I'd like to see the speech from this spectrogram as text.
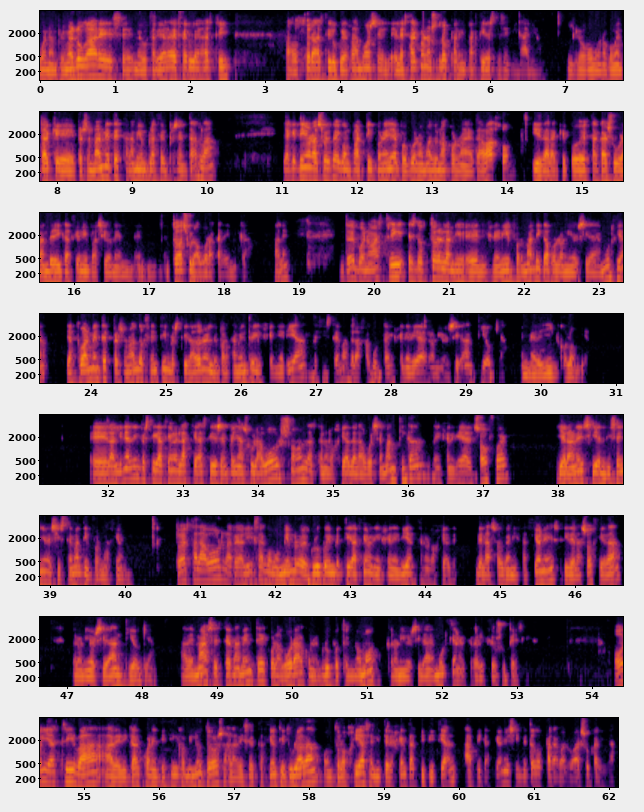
Bueno, en primer lugar, es, eh, me gustaría agradecerle a Astrid, a la doctora Astrid Duque Ramos, el, estar con nosotros para impartir este seminario. Y luego, bueno, comentar que personalmente es para mí un placer presentarla, ya que he tenido la suerte de compartir con ella, pues bueno, más de una jornada de trabajo y de la que puedo destacar su gran dedicación y pasión en, toda su labor académica, ¿vale? Entonces, bueno, Astrid es doctora en, en Ingeniería Informática por la Universidad de Murcia actualmente es personal docente investigador en el Departamento de Ingeniería de Sistemas de la Facultad de Ingeniería de la Universidad de Antioquia, en Medellín, Colombia. Eh, las líneas de investigación en las que Astrid desempeña su labor son las tecnologías de la web semántica, la ingeniería del software y el análisis y el diseño de sistemas de información. Toda esta labor la realiza como miembro del Grupo de Investigación en Ingeniería en Tecnología de las Organizaciones y de la Sociedad de la Universidad de Antioquia. Además, externamente colabora con el Grupo Tecnomod de la Universidad de Murcia en el que realizó su tesis. Hoy Astrid va a dedicar 45 minutos a la disertación titulada Ontologías en Inteligencia Artificial, Aplicaciones y Métodos para Evaluar su Calidad.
